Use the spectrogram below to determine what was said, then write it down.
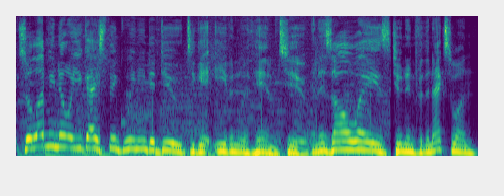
So let me know what you guys think we need to do to get even with him too. And as always, tune in for the next one.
